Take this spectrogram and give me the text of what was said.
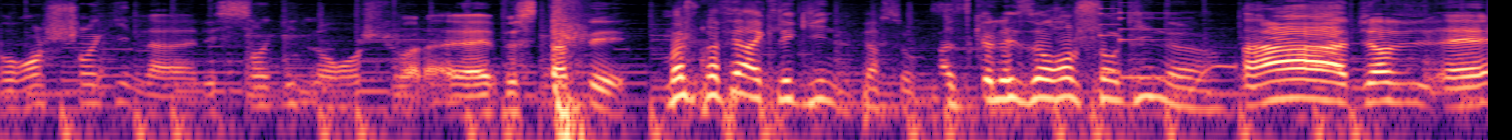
orange sanguine là, les sanguines l'orange, tu vois là, elle veut se taper. Moi je préfère avec les guines, perso. Parce que les oranges sanguines... euh, Ah, bien vu, eh, eh,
